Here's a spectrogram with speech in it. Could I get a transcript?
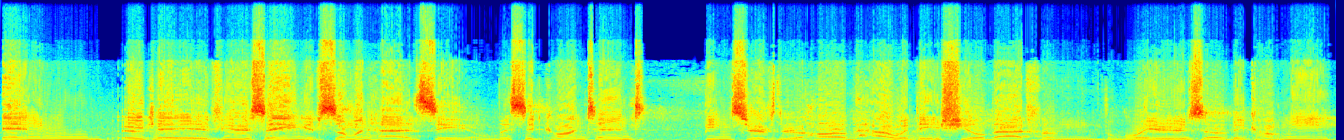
And okay, if you're saying if someone has, say, illicit content being served through a hub, how would they shield that from the lawyers of a company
